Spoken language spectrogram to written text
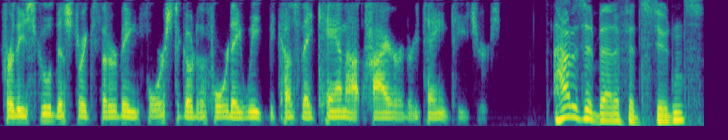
for these school districts that are being forced to go to the four day week because they cannot hire and retain teachers. How does it benefit students?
